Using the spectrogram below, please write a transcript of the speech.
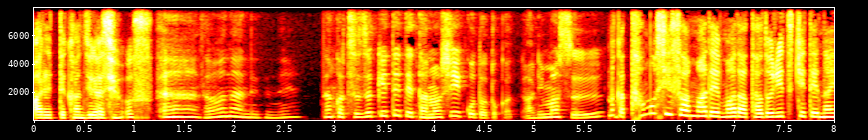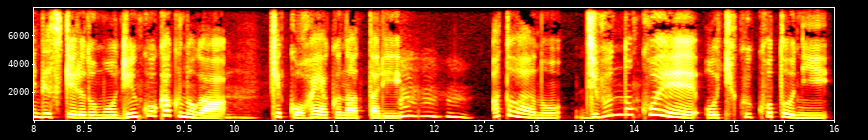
あれって感じがします。うん。ああ、そうなんですね。なんか続けてて楽しいこととかあります？なんか楽しさまでまだたどり着けてないんですけれども、原稿書くのがうん結構早くなったり、うんうんうん。あとはあの、自分の声を聞くことに、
